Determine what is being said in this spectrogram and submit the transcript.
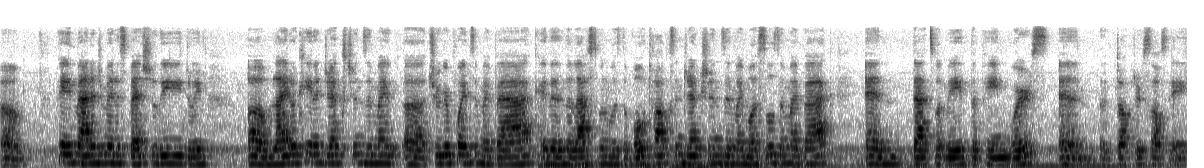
um, pain management especially, doing um, lidocaine injections in my uh, trigger points in my back, and then the last one was the Botox injections in my muscles in my back, and that's what made the pain worse, and the Dr. Salce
